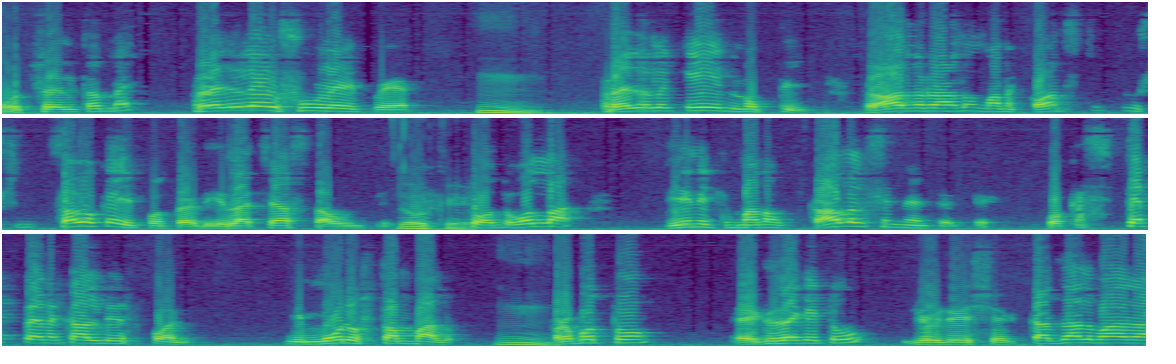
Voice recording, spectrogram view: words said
ఓట్స్ వెళ్తున్నాయి. ప్రజలే ఫూల్ అయిపోయారు ప్రజలకి నొప్పి. రాను రాను మన కాన్స్టిట్యూషన్ చవక అయిపోతుంది ఇలా చేస్తా ఉంటే. సో అందువల్ల దీనికి మనం కావాల్సింది ఏంటంటే ఒక స్టెప్ వెనకాల తీసుకోవాలి. ఈ మూడు స్తంభాలు. ప్రభుత్వం ఎగ్జిక్యూటివ్ జ్యుడిషియరీ కథలు బాగా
